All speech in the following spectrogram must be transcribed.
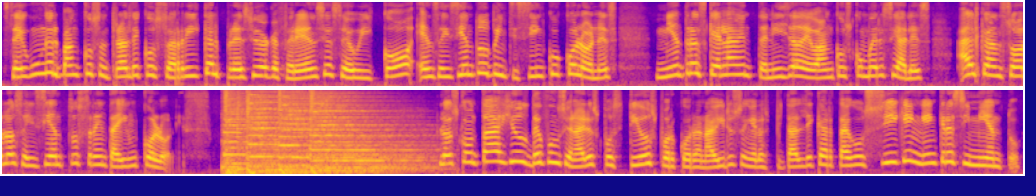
Según el Banco Central de Costa Rica, el precio de referencia se ubicó en 625 colones, mientras que la ventanilla de bancos comerciales alcanzó los 631 colones. Los contagios de funcionarios positivos por coronavirus en el hospital de Cartago siguen en crecimiento.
